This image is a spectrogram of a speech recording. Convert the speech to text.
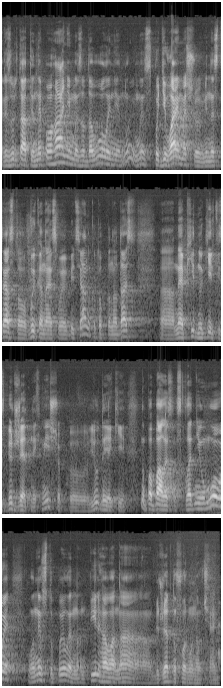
Результати непогані, ми задоволені. Ну і ми сподіваємося, що міністерство виконає свою обіцянку, тобто надасть необхідну кількість бюджетних місць, щоб е, люди, які ну, попали в складні умови, вони вступили на пільгово на бюджетну форму навчання.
